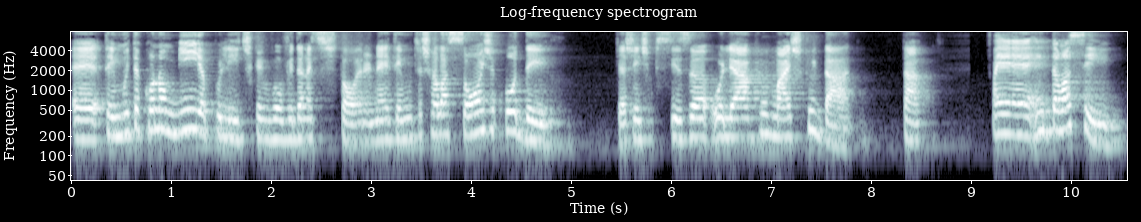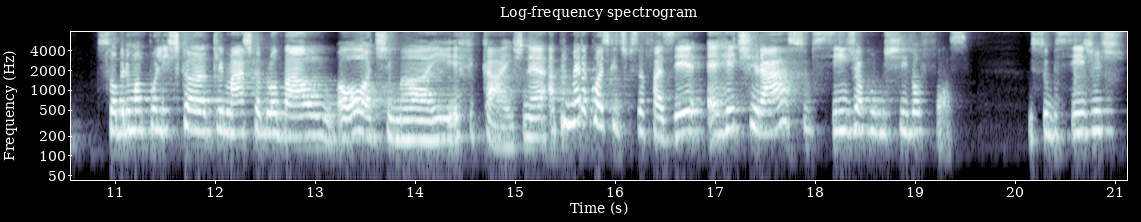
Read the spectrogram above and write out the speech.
é, tem muita economia política envolvida nessa história, né? Tem muitas relações de poder que a gente precisa olhar com mais cuidado, tá? É, então, assim, sobre uma política climática global ótima e eficaz, né? A primeira coisa que a gente precisa fazer é retirar subsídio a combustível fóssil. Os subsídios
